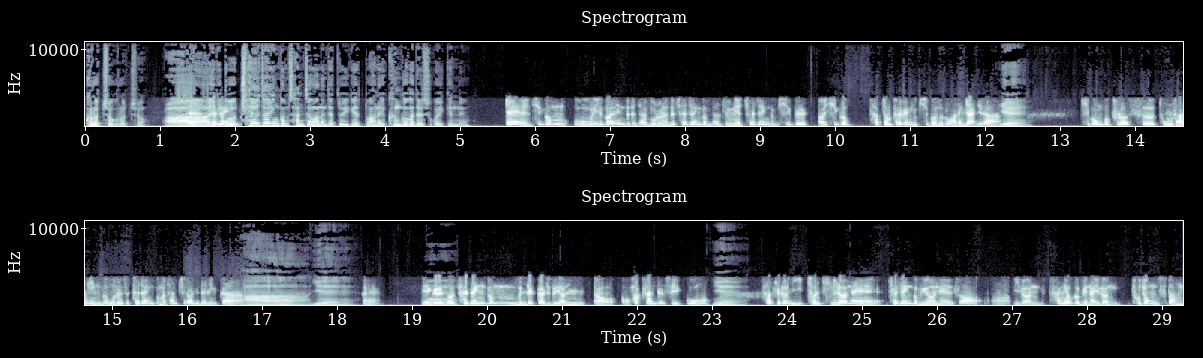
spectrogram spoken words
그렇죠, 그렇죠. 아, 네, 최저임... 이게 또 최저임금 산정하는데 또 이게 또 하나의 근거가 될 수가 있겠네요. 예, 지금 우리 일반인들은 잘 모르는데 최저임금 중에 최저임금 시급, 어, 시급 4,860원으로 하는 게 아니라 예. 기본급 플러스 통상임금으로 해서 최저임금을 산출하게 되니까 아, 예. 네. 예, 그래서 어. 최저임금 문제까지도 연, 어, 어, 확산될 수 있고. 예. 사실은 2007년에 최저임금위원회에서 어, 이런 상여급이나 이런 조정수당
